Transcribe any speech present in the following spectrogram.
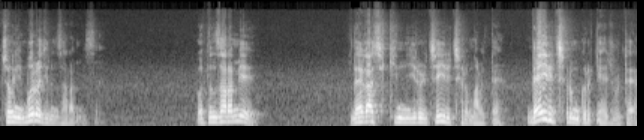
정이 멀어지는 사람이 있어요. 어떤 사람이에요? 내가 시킨 일을 제 일처럼 할 때, 내 일처럼 그렇게 해줄 때,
